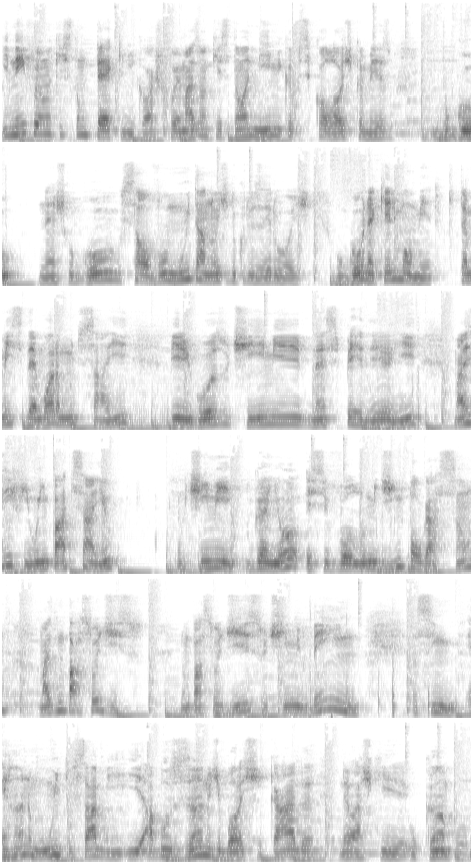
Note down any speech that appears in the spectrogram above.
E nem foi uma questão técnica, eu acho que foi mais uma questão anímica, psicológica mesmo do gol. Né? Acho que o gol salvou muito a noite do Cruzeiro hoje. O gol naquele momento, que também se demora muito sair, perigoso o time né, se perder aí. Mas enfim, o empate saiu, o time ganhou esse volume de empolgação, mas não passou disso não passou disso, o time bem assim, errando muito, sabe? E abusando de bola esticada, né? Eu acho que o campo,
